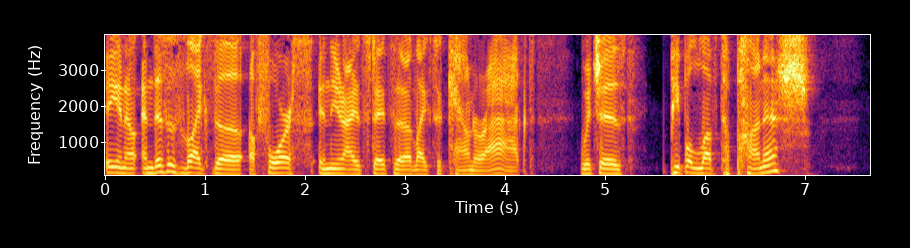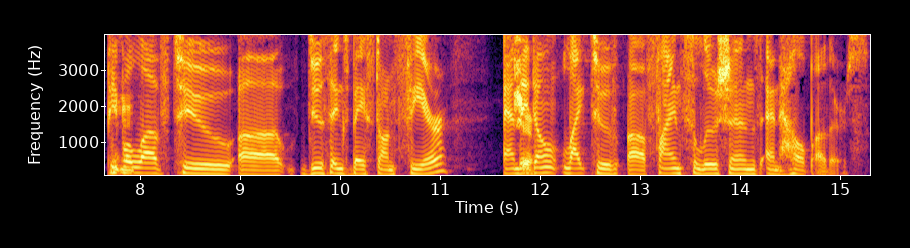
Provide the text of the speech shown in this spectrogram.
you know and this is like the a force in the united states that i'd like to counteract which is people love to punish. People mm-hmm. love to uh, do things based on fear, and sure. they don't like to uh, find solutions and help others.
